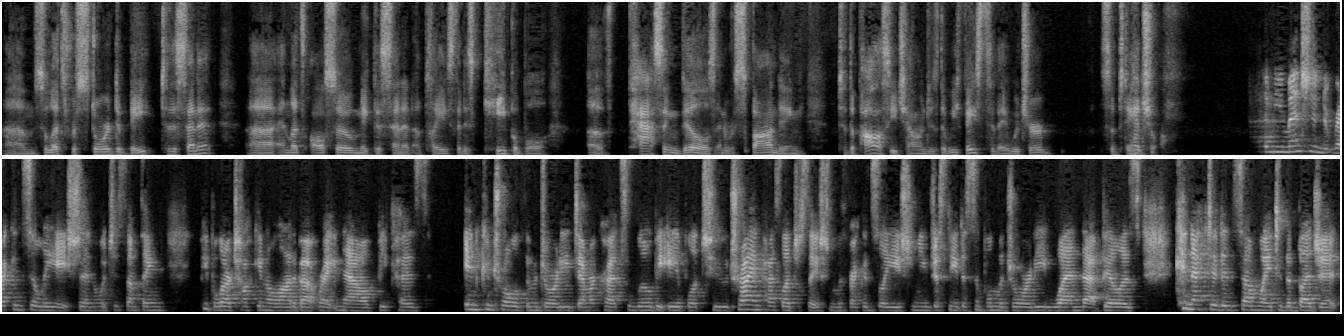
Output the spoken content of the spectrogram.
Um, so let's restore debate to the Senate, uh, and let's also make the Senate a place that is capable of passing bills and responding to the policy challenges that we face today, which are substantial. Adam, you mentioned reconciliation, which is something people are talking a lot about right now because in control of the majority, Democrats will be able to try and pass legislation with reconciliation. You just need a simple majority when that bill is connected in some way to the budget.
